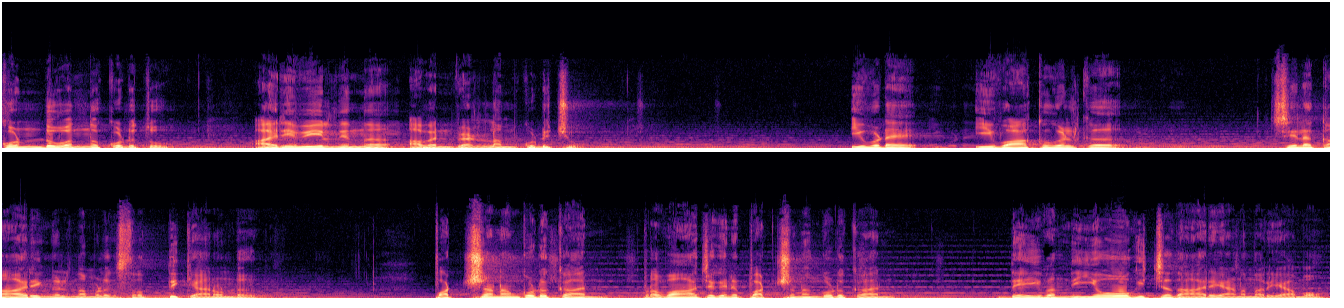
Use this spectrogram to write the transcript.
കൊണ്ടുവന്ന് കൊടുത്തു. അരുവിയിൽ നിന്ന് അവൻ വെള്ളം കുടിച്ചു. ഇവിടെ ഈ വാക്കുകൾക്ക് ചില കാര്യങ്ങൾ നമ്മൾ ശ്രദ്ധിക്കാനുണ്ട്. ഭക്ഷണം കൊടുക്കാൻ പ്രവാചകന് ഭക്ഷണം കൊടുക്കാൻ ദൈവം നിയോഗിച്ചത് ആരെയാണെന്നറിയാമോ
